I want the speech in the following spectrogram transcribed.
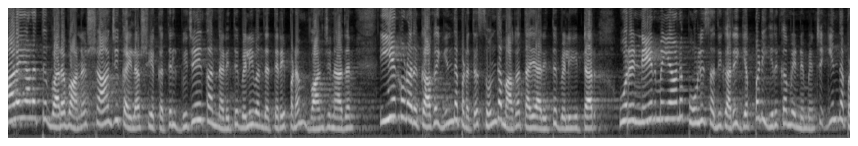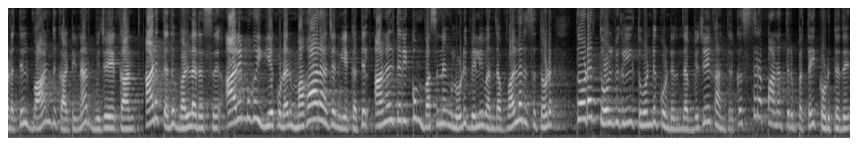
மலையாளத்து வரவான ஷாஜி கைலாஷ் இயக்கத்தில் விஜயகாந்த் நடித்து வெளிவந்த திரைப்படம் வாஞ்சிநாதன். இயக்குனருக்காக இந்த படத்தை சொந்தமாக தயாரித்து வெளியிட்டார். ஒரு நேர்மையான போலீஸ் அதிகாரி எப்படி இருக்க வேண்டும் என்று இந்த படத்தில் வாழ்ந்து காட்டினார் விஜயகாந்த். அடுத்தது வல்லரசு. அறிமுக இயக்குனர் மகாராஜன் இயக்கத்தில் அனல் தெரிக்கும் வசனங்களோடு வெளிவந்த வல்லரசு தொடர் தொடர் தோல்விகளில் துவண்டு கொண்டிருந்த விஜயகாந்திற்கு சிறப்பான திருப்பத்தை கொடுத்தது.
